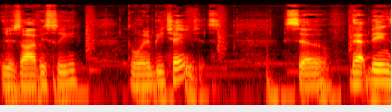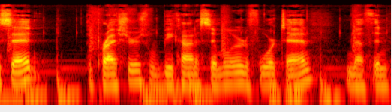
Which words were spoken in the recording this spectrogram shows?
there's obviously going to be changes. So that being said, the pressures will be kind of similar to 410. Nothing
